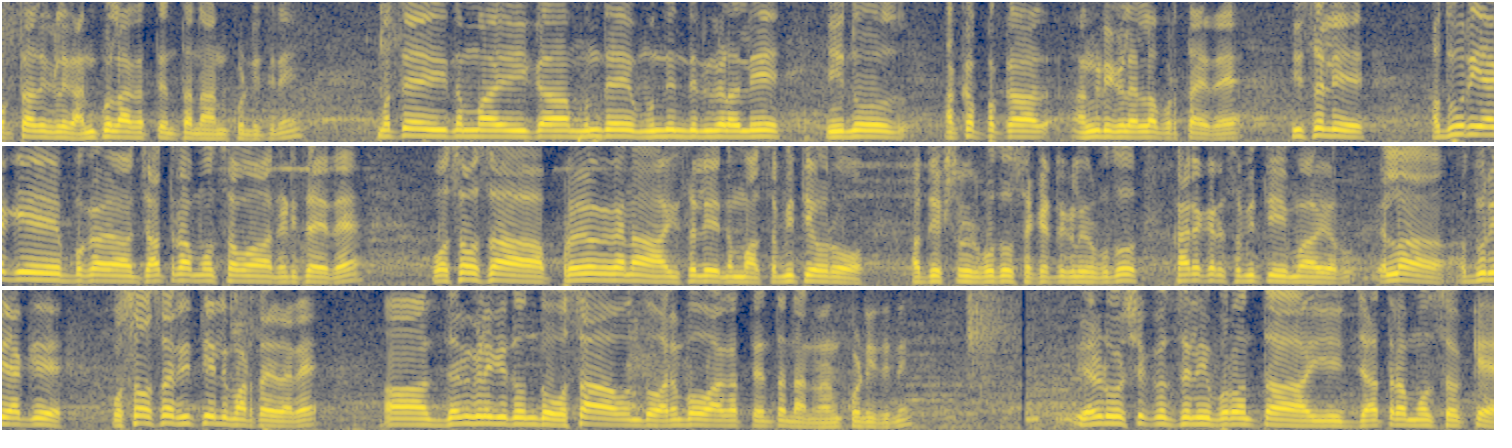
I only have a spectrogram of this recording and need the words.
ಭಕ್ತಾದಿಗಳಿಗೆ ಅನುಕೂಲ ಆಗುತ್ತೆ ಅಂತ ನಾನು ಅಂದ್ಕೊಂಡಿದ್ದೀನಿ ಮತ್ತು ನಮ್ಮ ಈಗ ಮುಂದೆ ಮುಂದಿನ ದಿನಗಳಲ್ಲಿ ಇನ್ನು ಅಕ್ಕಪಕ್ಕ ಅಂಗಡಿಗಳೆಲ್ಲ ಬರ್ತಾ ಇದೆ. ಈ ಸಲ ಅದ್ಧೂರಿಯಾಗಿ ಜಾತ್ರಾ ಮಹೋತ್ಸವ ನಡೀತಾ ಇದೆ. ಹೊಸ ಹೊಸ ಪ್ರಯೋಗನ ಈ ಸಲ ನಮ್ಮ ಸಮಿತಿಯವರು ಅಧ್ಯಕ್ಷರು ಇರ್ಬೋದು ಸೆಕ್ರೆಟರಿಗಳಿರ್ಬೋದು ಕಾರ್ಯಕಾರಿ ಸಮಿತಿ ಎಲ್ಲ ಅದ್ಧೂರಿಯಾಗಿ ಹೊಸ ಹೊಸ ರೀತಿಯಲ್ಲಿ ಮಾಡ್ತಾ ಇದ್ದಾರೆ. ಜನಗಳಿಗೆ ಇದೊಂದು ಹೊಸ ಒಂದು ಅನುಭವ ಆಗುತ್ತೆ ಅಂತ ನಾನು ಅಂದ್ಕೊಂಡಿದ್ದೀನಿ ಎರಡು ವರ್ಷಕ್ಕೊಂದ್ಸಲಿ ಬರುವಂಥ ಈ ಜಾತ್ರಾ ಮಹೋತ್ಸವಕ್ಕೆ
